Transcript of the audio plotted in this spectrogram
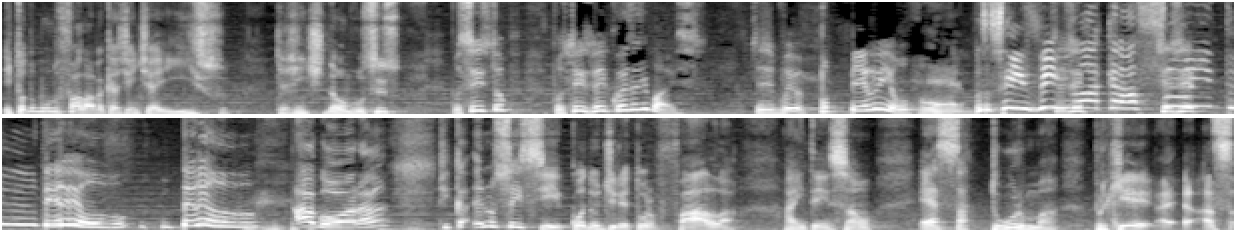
E todo mundo falava que a gente é isso, que a gente não, vocês Vocês estão. Vocês veem coisa demais. Vocês veem pelo e ovo. Vocês veem lacração. Pelo e ovo. Pelo e ovo. Agora, fica. Eu não sei se quando o diretor fala a intenção, essa turma. Porque é, as-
